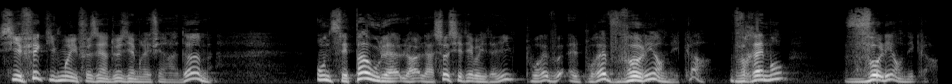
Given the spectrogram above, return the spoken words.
si effectivement il faisait un deuxième référendum, on ne sait pas où la, société britannique pourrait, elle pourrait voler en éclats. Vraiment voler en éclats.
